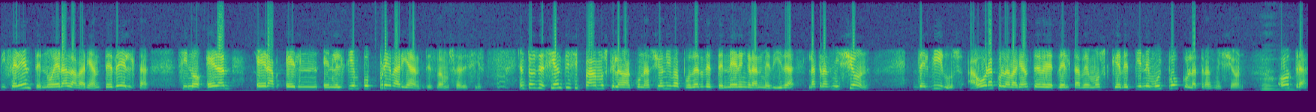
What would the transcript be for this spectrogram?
diferente, no era la variante Delta, sino eran era en, en el tiempo prevariantes, vamos a decir. Entonces, sí anticipábamos que la vacunación iba a poder detener en gran medida la transmisión del virus. Ahora con la variante Delta vemos que detiene muy poco la transmisión. Otra,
